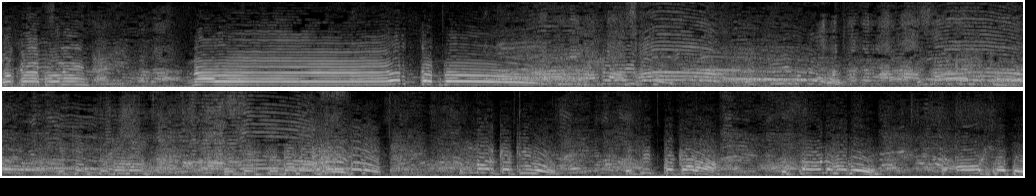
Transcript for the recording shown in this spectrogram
মুখে বলি না মার্কা কি চিত্ত কারা? সাউন্ড হবে। একসাথে।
